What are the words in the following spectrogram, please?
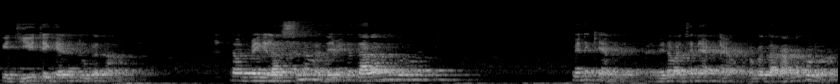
මේ ජීවිතය ගැන දුක තමයි. නමුත් මේකේ ලස්සනම දේ මේක දරන්න පුළුවන්. වෙන කියන්නේ වෙන වචනයක් නෑ. ඔබ දරන්න පුළුවන්.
